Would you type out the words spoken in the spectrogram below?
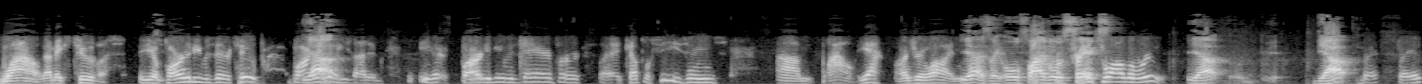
Wow, that makes two of us. You know, Barnaby was there too. Bar- Yeah. Know he's not in either. Barnaby was there for like, a couple of seasons. Um, wow, yeah, Andre Roy. And Yeah, it's like 0506. Francois Leroux. Yeah, yeah, Fran-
